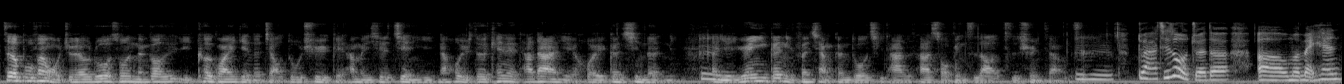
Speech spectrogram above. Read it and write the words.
这个部分我觉得，如果说能够以客观一点的角度去给他们一些建议，那或许这个 candidate 他当然也会更信任你，也愿意跟你分享更多其他的他手边知道的资讯这样子。嗯，对啊，其实我觉得，呃，我们每天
